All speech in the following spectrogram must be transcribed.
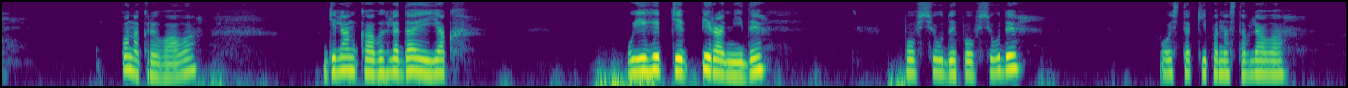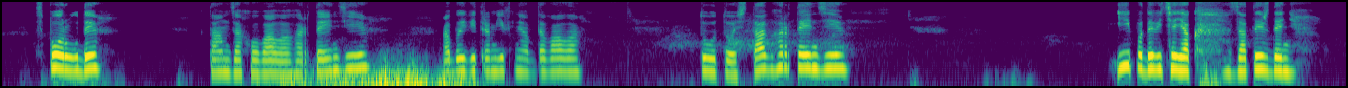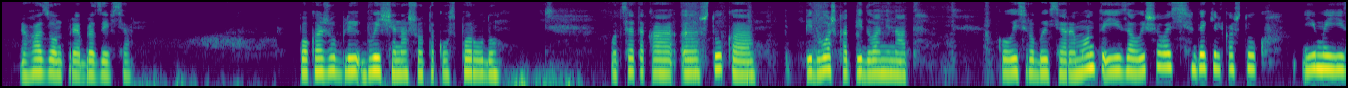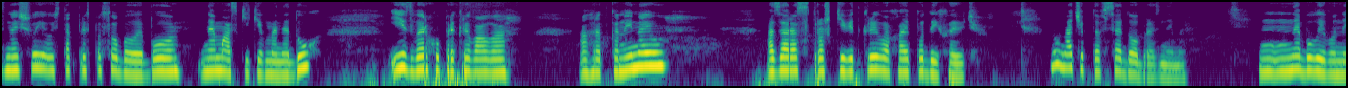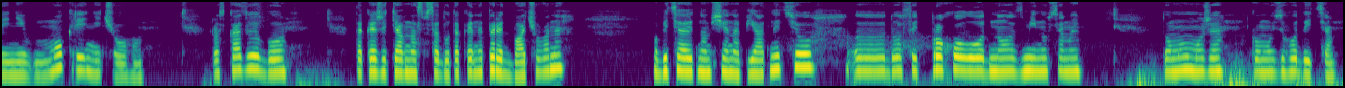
понакривала. Ділянка виглядає як у Єгипті піраміди. Повсюди, повсюди. Ось такі понаставляла споруди. Там заховала гортензії аби вітром їх не обдавала. Тут ось так гортензії. І подивіться, як за тиждень газон преобразився. Покажу ближче нашу таку споруду. Оце така е, штука, підложка під ламінат. Колись робився ремонт і залишилось декілька штук. І ми її знайшли і ось так приспособили, бо нема скільки в мене дух. І зверху прикривала агротканиною, а зараз трошки відкрила, хай подихають. Ну, начебто все добре з ними. Не були вони ні мокрі, нічого. Розказую, бо таке життя в нас в саду таке непередбачуване. Обіцяють нам ще на п'ятницю е, досить прохолодно з мінусами, тому може комусь згодиться.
